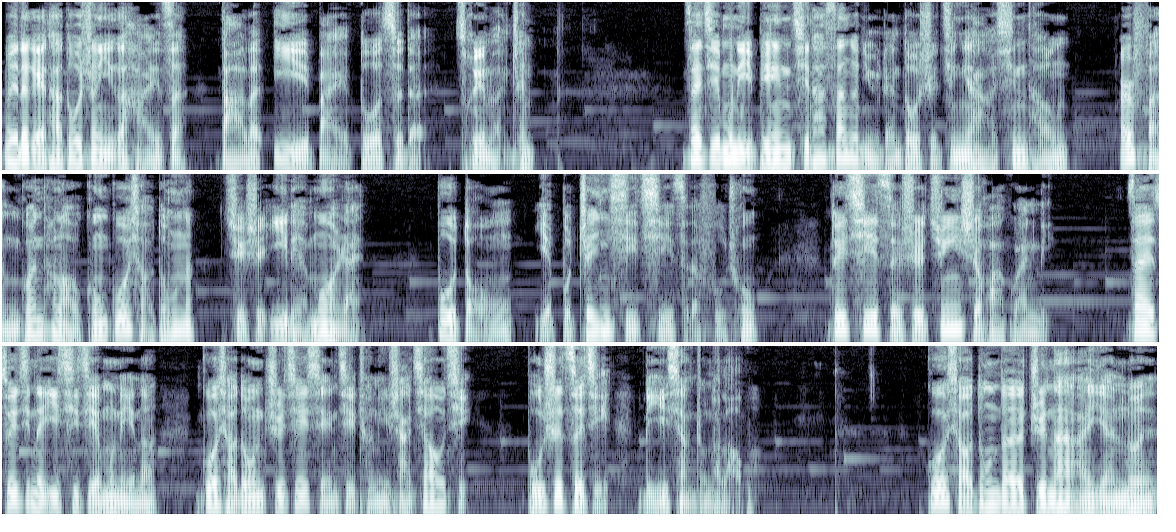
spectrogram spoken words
为了给他多生一个孩子，打了一百多次的催卵针。在节目里边，其他三个女人都是惊讶和心疼，而反观她老公郭晓东呢，却是一脸漠然，不懂也不珍惜妻子的付出，对妻子是军事化管理。在最近的一期节目里呢，郭晓东直接嫌弃程丽莎娇气，不是自己理想中的老婆。郭晓东的直男癌言论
